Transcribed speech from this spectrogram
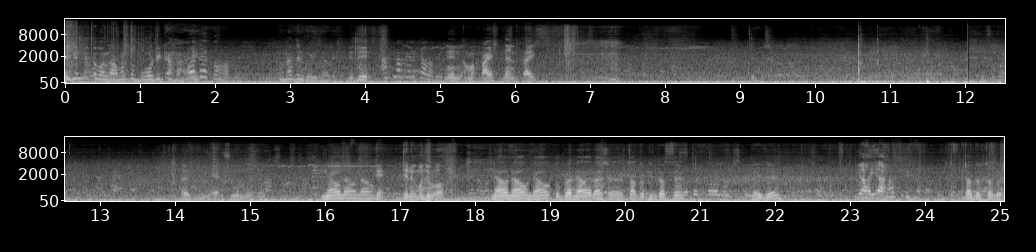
এই জন্যই তো বললাম আমার তো বডিটা ও হাই দেখো হবে। ওনাদের হয়ে যাবে। দিদি আপনাকে এটা হবে। নেন আমার প্রাইস নেন প্রাইস নাও নেও নাও টেনে কমে দিব নাও নেও নাও তোমরা নাও এরা চাদর কিনতে আসছে এই যে ইয়া ইয়া চাদর চাদর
